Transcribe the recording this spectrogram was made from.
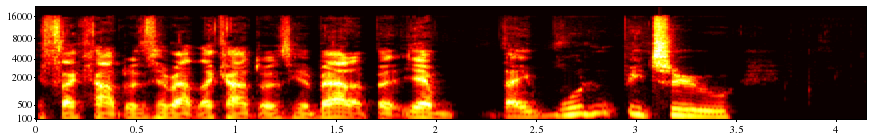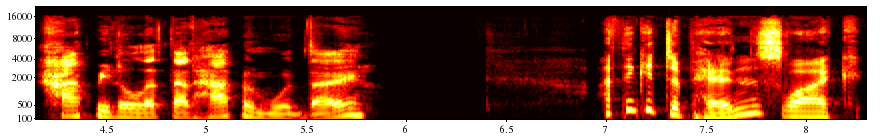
if they can't do anything about it, they can't do anything about it. But yeah, they wouldn't be too happy to let that happen, would they? I think it depends. Like,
